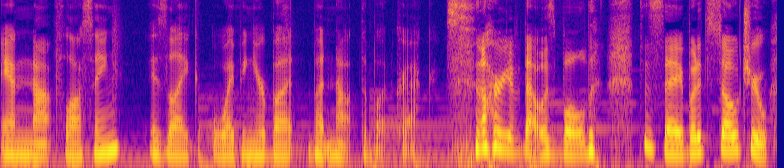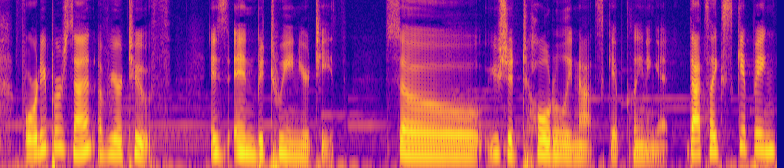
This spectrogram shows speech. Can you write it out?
and not flossing is like wiping your butt, but not the butt crack. Sorry if that was bold to say, but it's so true. 40% of your tooth is in between your teeth. So you should totally not skip cleaning it. That's like skipping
